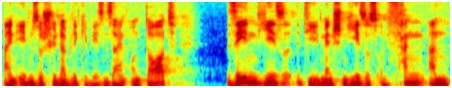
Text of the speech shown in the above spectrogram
ein ebenso schöner Blick gewesen sein. Und dort sehen Jesus, die Menschen Jesus und fangen an,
